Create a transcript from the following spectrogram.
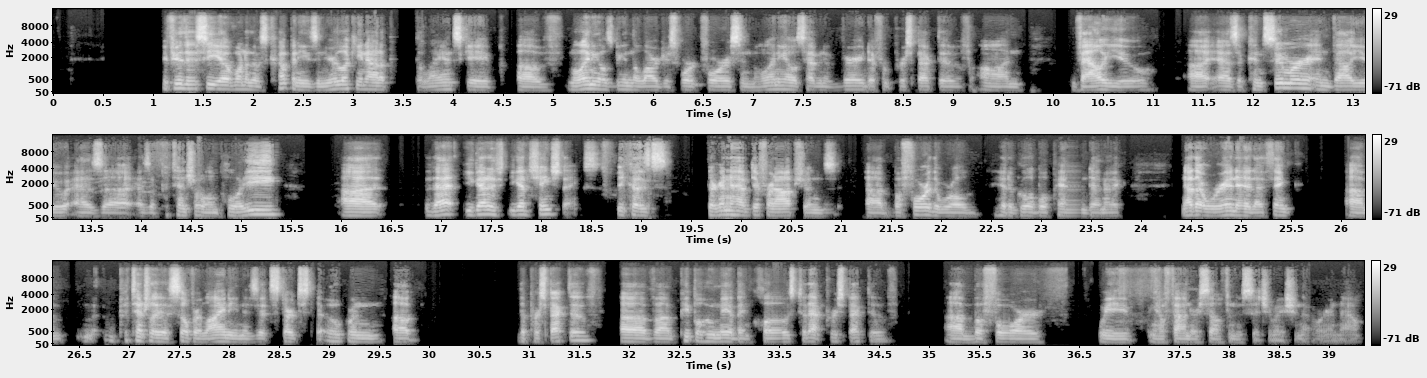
if you're the CEO of one of those companies and you're looking out at the landscape of millennials being the largest workforce and millennials having a very different perspective on value uh, as a consumer and value as a as a potential employee, uh, that you got to you got to change things because they're going to have different options uh, before the world hit a global pandemic. Now that we're in it i think um, potentially a silver lining is it starts to open up the perspective of uh, people who may have been close to that perspective um, before we you know found ourselves in the situation that we're in now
